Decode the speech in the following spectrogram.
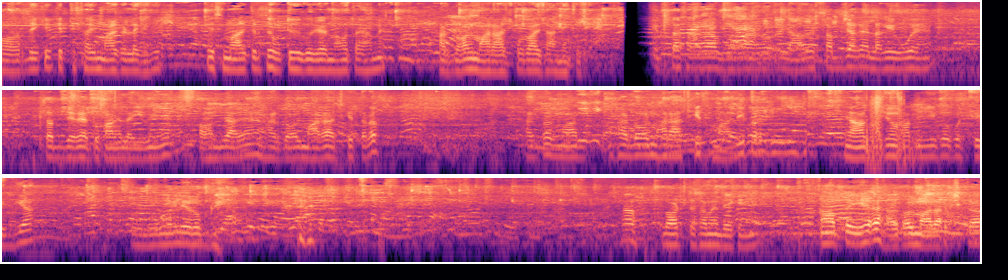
और देखिए कितनी सारी मार्केट लगी हुई। है इस मार्केट से होते हुए गुजरना होता है हमें हरदौल महाराज के पास जाने के लिए। इतना सारा बड़ा यहाँ पे सब जगह लगे हुए हैं। सब जगह दुकानें लगी हुई हैं। और हम जा रहे हैं हरदौल महाराज की तरफ़। हरदौल हरदौल महाराज की समाधि पर। यहाँ में भाभी जी को कुछ दिख गया। लेने के लिए रुक गए। अब लौटते समय देखेंगे। यहाँ पे है हरदौल महाराज का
